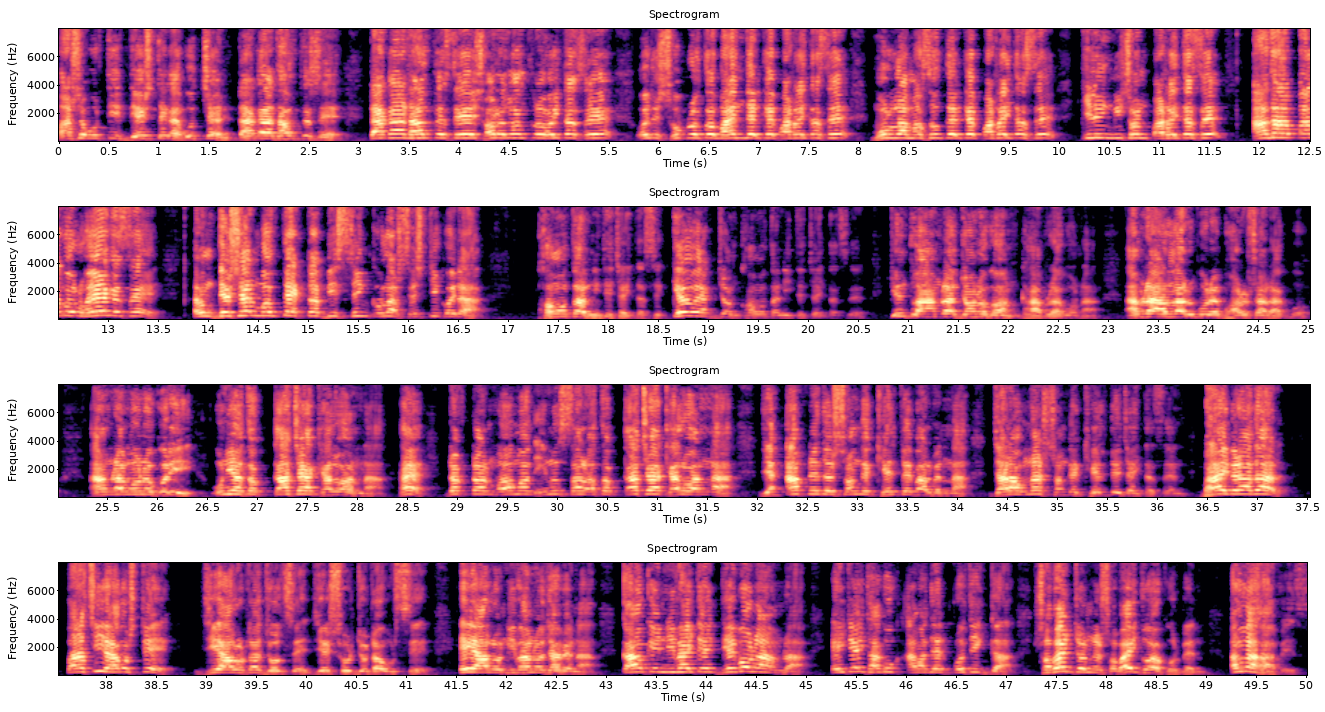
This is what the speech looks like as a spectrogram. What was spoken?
পার্শ্ববর্তী দেশ থেকে, বুঝছেন, টাকা ঢালতেছে। টাকা ঢালতেছে, ষড়যন্ত্র হইতাছে, ওই যে সুব্রত বাইনদেরকে পাঠাইতেছে, মোল্লা মাসুদদেরকে পাঠাইতেছে, কিলিং মিশন পাঠাইতেছে, আধা পাগল হয়ে গেছে। এবং দেশের মধ্যে একটা বিশৃঙ্খলা সৃষ্টি কইরা ক্ষমতা নিতে চাইতেছে। কেউ একজন ক্ষমতা নিতে চাইতেছে। কিন্তু আমরা জনগণ ঘাবড়াবো না। আমরা আল্লাহর উপরে ভরসা রাখব। আমরা মনে করি, উনি অত কাঁচা খেলোয়াড় না। হ্যাঁ ডক্টর মোহাম্মদ ইনুস স্যার অত কাঁচা খেলোয়াড় না যে আপনাদের সঙ্গে খেলতে পারবেন না, যারা ওনার সঙ্গে খেলতে চাইতেছেন। ভাই, ব্রাদার, পাঁচই আগস্টে যে আলোটা জ্বলছে, যে সূর্যটা উঠছে, এই আলো নিভানো যাবে না। কাউকে নিভাইতে দেব না আমরা। এইটাই থাকুক আমাদের প্রতিজ্ঞা। সবার জন্য সবাই দোয়া করবেন। আল্লাহ হাফেজ।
